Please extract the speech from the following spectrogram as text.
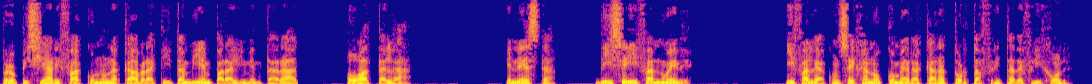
Propiciar Ifa con una cabra y también para alimentar a o atalá. En esta, dice Ifa 9. Ifa le aconseja no comer a cara torta frita de frijol.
